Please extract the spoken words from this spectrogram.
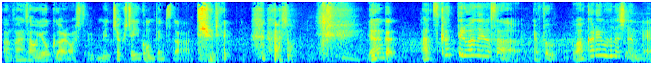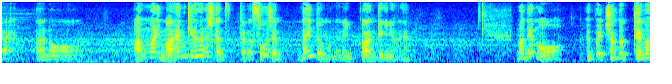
赤根さんをよく表してる。めちゃくちゃいいコンテンツだなっていうね。あのいやなんか扱ってる話題はさやっぱ別れの話なんであのあんまり前向きな話かっつったらそうじゃないと思うんだよね一般的にはね。まあでもやっぱりちゃんと手放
